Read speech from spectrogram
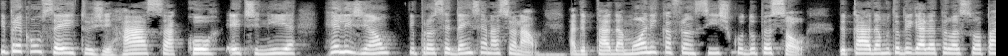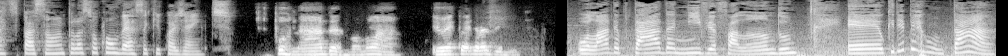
e preconceitos de raça, cor, etnia, religião e procedência nacional. A deputada Mônica Francisco, do PSOL. Deputada, muito obrigada pela sua participação e pela sua conversa aqui com a gente. Por nada, vamos lá. Eu é que agradeço. Olá, deputada Nívia falando. É, eu queria perguntar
